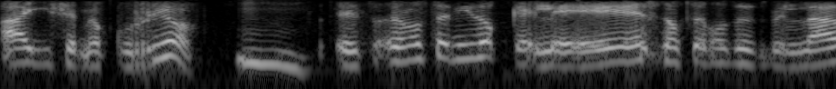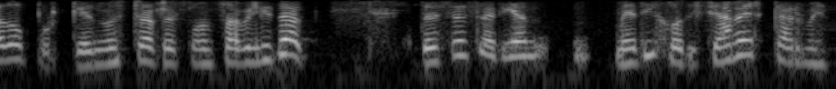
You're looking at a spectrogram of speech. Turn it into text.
ay, se me ocurrió. hemos tenido que leer, nos hemos desvelado porque es nuestra responsabilidad. Entonces ese día me dijo, dice, a ver, Carmen,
